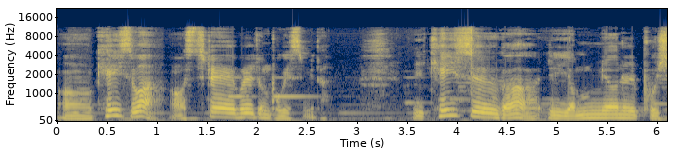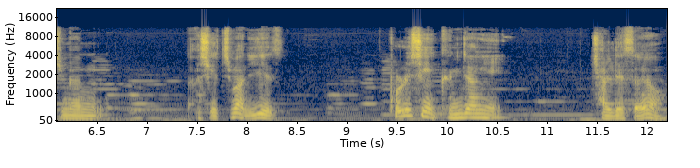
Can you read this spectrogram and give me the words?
어, 케이스와 어, strap을 좀 보겠습니다. 이 케이스가 이 옆면을 보시면 아시겠지만 이게 polishing이 굉장히 잘 됐어요.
